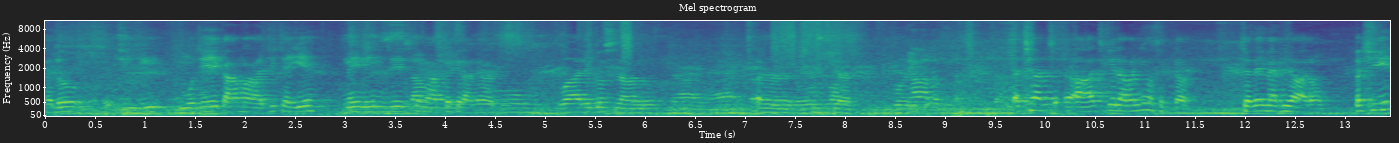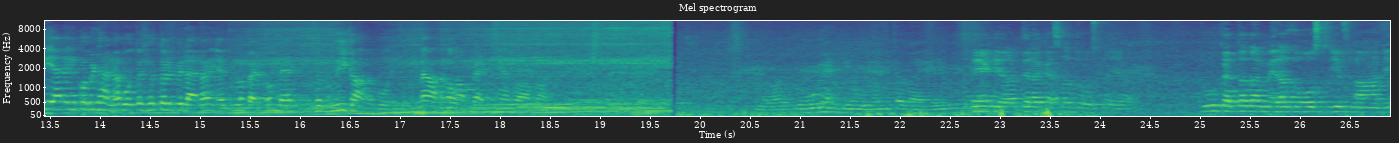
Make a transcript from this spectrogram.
ہیلو جی جی۔ مجھے یہ کام آج ہی چاہیے۔ نہیں نہیں مجھے اس نام پہ کرانے آج وعلیکم السلام۔ اچھا اچھا آج کے علاوہ نہیں ہو سکتا۔ چلے میں پھر آ رہا ہوں۔ بشیر یار ان کو بٹھانا بوتل شوتل پلانا یا تم لوگ بیٹھو میں ضروری کام ہے بہت میں آتا ہوں بیٹھے ہیں تو آپ دیکھ یار تیرا کیسا دوست ہے یار۔ تو کہتا تھا میرا دوست جی فلاں جی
